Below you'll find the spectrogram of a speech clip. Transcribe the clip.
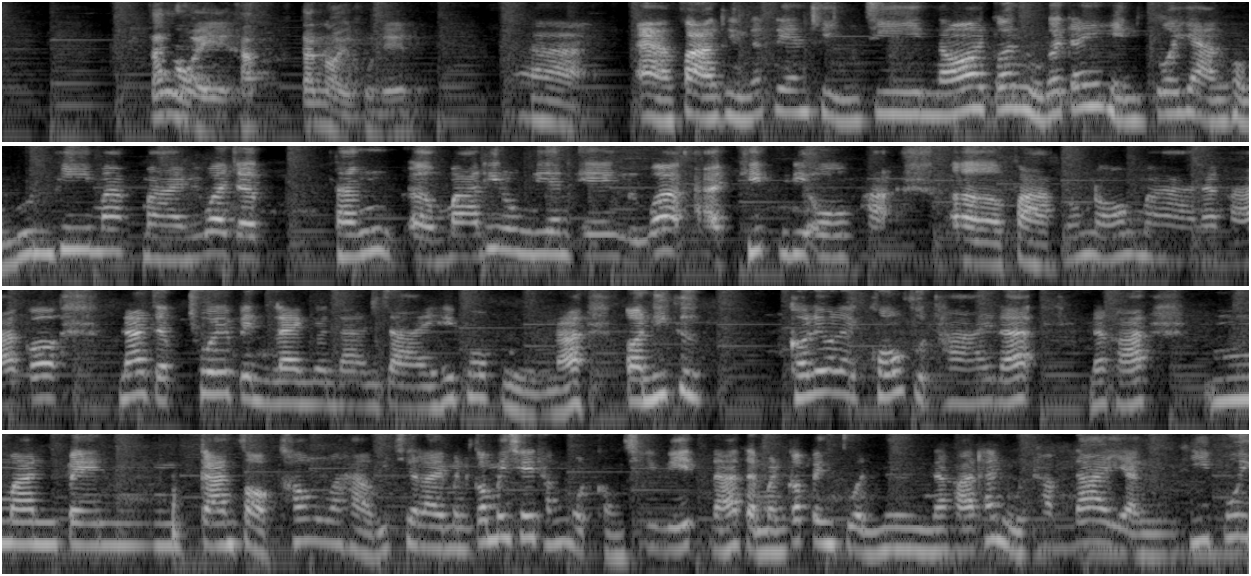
ำตั้งหน่อยครับตั้งหน่อยคุณเนท อ่าฝากถึงนักเรียนศิลป์จีนเนาะก็หนูก็ได้เห็นตัวอย่างของรุ่นพี่มากมาย ไม่ว่าจะทั้งมาที่โรงเรียนเองหรือว่าอัดคลิปวิดีโอผ่าเอ่อฝากน้องๆมานะคะ ก็น่าจะช่วยเป็นแรงบันดาลใจให้พวกหนูนะ ตอนนี้คือ เขาเรียกว่าอะไรโค้งสุดท้ายแล้วนะคะ มันเป็นการสอบเข้ามหาวิทยาลัยมันก็ไม่ใช่ทั้งหมดของชีวิตนะแต่มันก็เป็นส่วนหนึ่งนะคะ ถ้าหนูทำได้อย่างที่ปุ้ย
